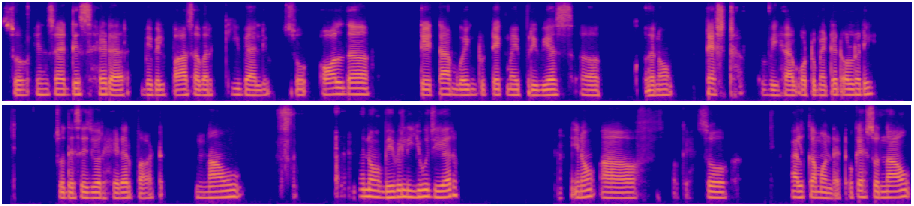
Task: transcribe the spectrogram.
So inside this header we will pass our key value. So all the data i'm going to take my previous uh, you know test we have automated already. So this is your header part. Now you know we will use here you know uh okay so i'll come on that okay? So now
